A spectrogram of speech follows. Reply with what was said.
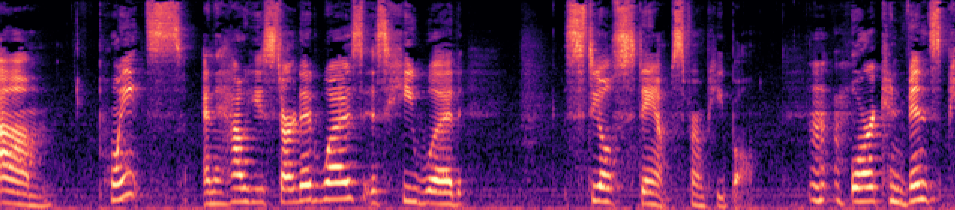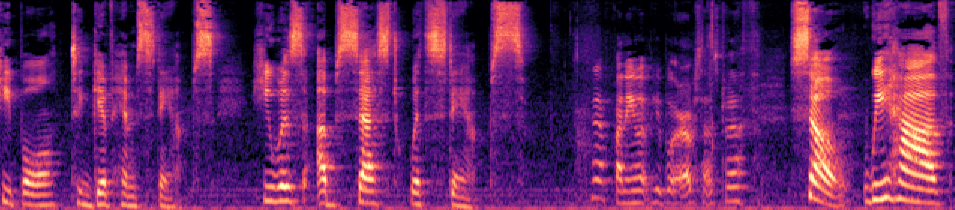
um, points and how he started was is he would steal stamps from people or convince people to give him stamps. He was obsessed with stamps. Isn't that funny what people are obsessed with? So we have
